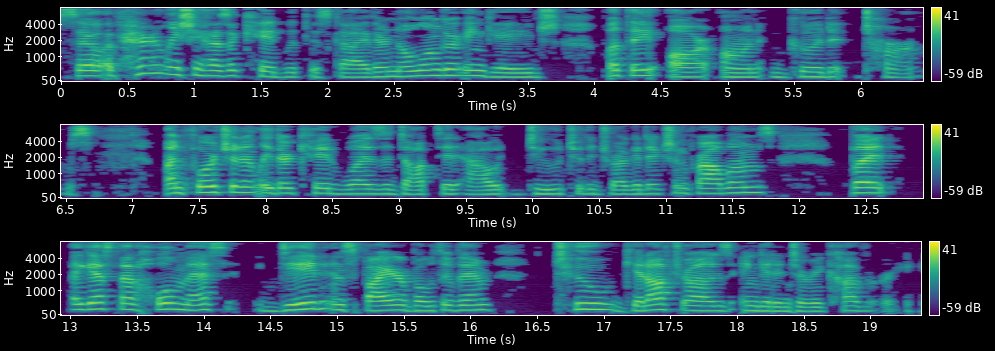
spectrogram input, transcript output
So apparently, she has a kid with this guy. They're no longer engaged, but they are on good terms. Unfortunately, their kid was adopted out due to the drug addiction problems, but I guess that whole mess did inspire both of them to get off drugs and get into recovery.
